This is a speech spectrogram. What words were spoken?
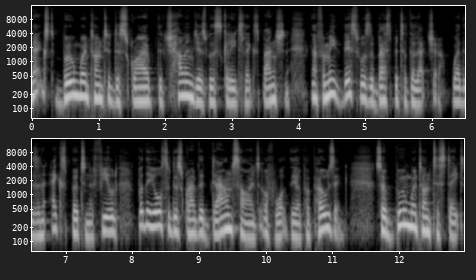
Next, Beom went on to describe the challenges with skeletal expansion. Now, for me, this was the best bit of the lecture, where there's an expert in a field, but they also describe the downsides of what they are proposing. So, Beom went on to state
